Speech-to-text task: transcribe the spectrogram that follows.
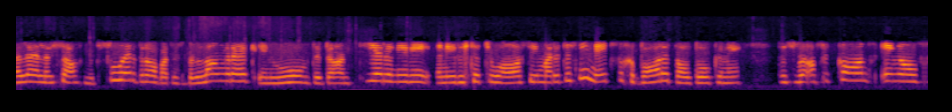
hulle hulle self moet voordra, wat is belangrik en hoe om dit te hanteer in hierdie in hierdie situasie, maar dit is nie net vir gebaretaal tolke nie. Dis vir Afrikaans, Engels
